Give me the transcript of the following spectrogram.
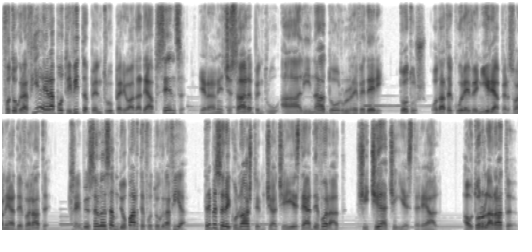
Fotografia era potrivită pentru perioada de absență, era necesară pentru a alina dorul revederii. Totuși, odată cu revenirea persoanei adevărate, trebuie să lăsăm deoparte fotografia. Trebuie să recunoaștem ceea ce este adevărat și ceea ce este real. Autorul arată,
